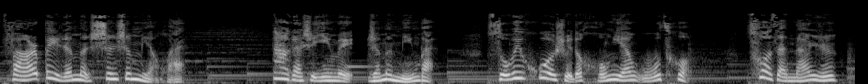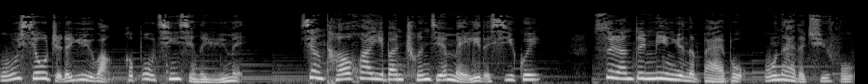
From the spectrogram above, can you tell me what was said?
反而被人们深深缅怀。大概是因为人们明白，所谓祸水的红颜无错，错在男人无休止的欲望和不清醒的愚昧。像桃花一般纯洁美丽的西归，虽然对命运的摆布无奈的屈服，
